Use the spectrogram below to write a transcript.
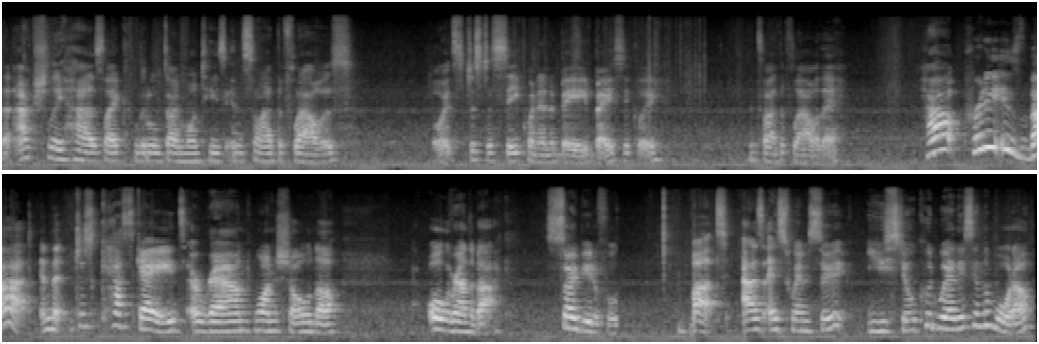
that actually has like little diamantes inside the flowers. Or it's just a sequin and a bead basically inside the flower there. How pretty is that? And that just cascades around one shoulder all around the back. So beautiful. But as a swimsuit, you still could wear this in the water.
